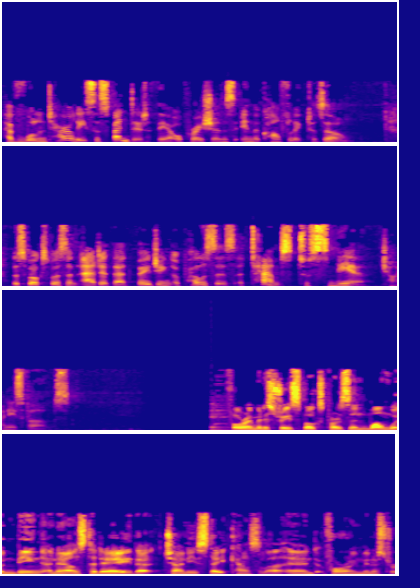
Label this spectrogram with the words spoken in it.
have voluntarily suspended their operations in the conflict zone. The spokesperson added that Beijing opposes attempts to smear Chinese firms. Foreign Ministry spokesperson Wang Wenbin announced today that Chinese State Councilor and Foreign Minister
